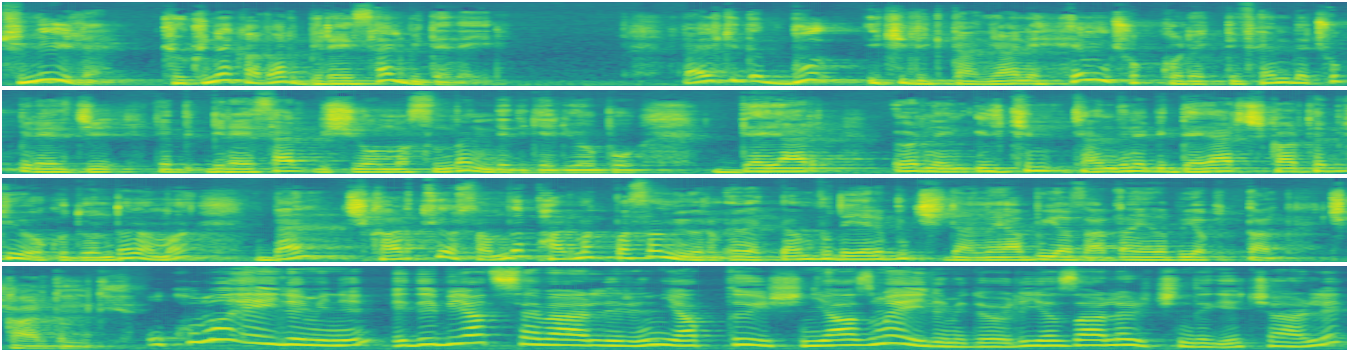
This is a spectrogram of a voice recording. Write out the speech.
tümüyle köküne kadar bireysel bir deneyim. Belki de bu ikilikten yani hem çok kolektif hem de çok bireyci ve bireysel bir şey olmasından dedi geliyor bu. Değer örneğin ilkin kendine bir değer çıkartabiliyor okuduğundan ama ben çıkartıyorsam da parmak basamıyorum. Evet ben bu değeri bu kişiden veya bu yazardan ya da bu yapıttan çıkardım diye. Okuma eyleminin edebiyat severlerin yaptığı işin yazma eylemi de öyle yazarlar için de geçerli.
